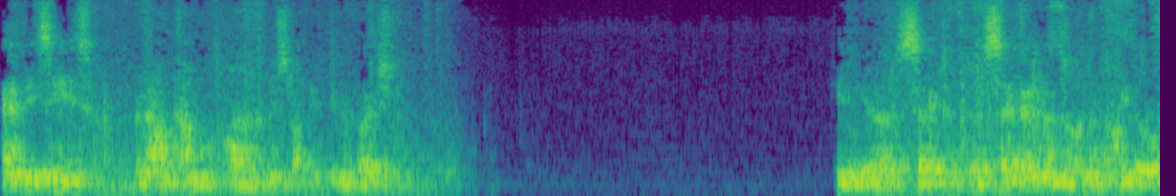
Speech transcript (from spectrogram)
And this is an outcome of disruptive innovation. Give me a, sec- a second, I'm going to feel.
